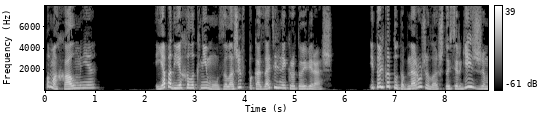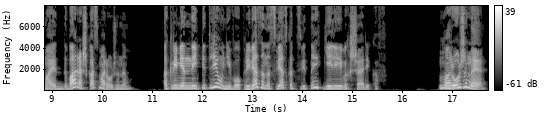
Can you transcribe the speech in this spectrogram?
Помахал мне. Я подъехала к нему, заложив показательный крутой вираж. И только тут обнаружила, что Сергей сжимает два рожка с мороженым. А к ременной петле у него привязана связка цветных гелиевых шариков. «Мороженое?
